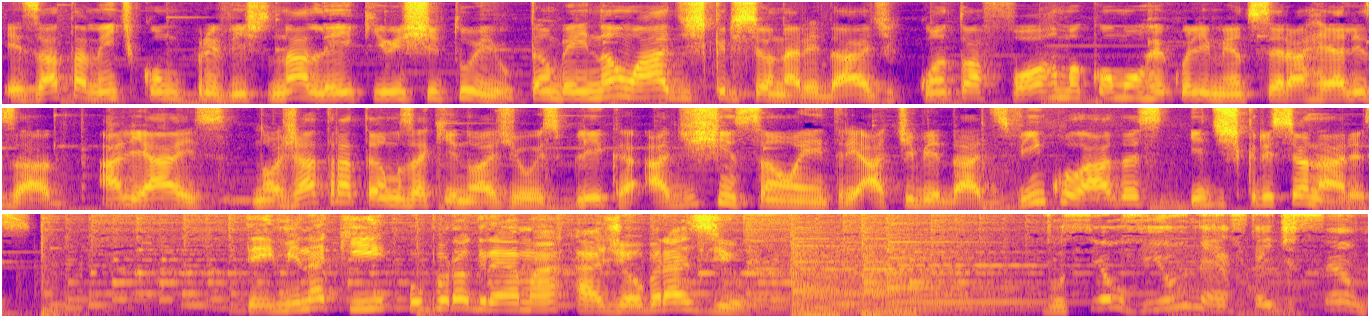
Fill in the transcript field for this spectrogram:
exatamente como previsto na lei que o instituiu. Também não há discricionariedade quanto à forma como o recolhimento será realizado. Aliás, nós já tratamos aqui no AGU Explica a distinção entre atividades vinculadas e discricionárias. Termina aqui o programa AGU Brasil. Você ouviu nesta edição.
